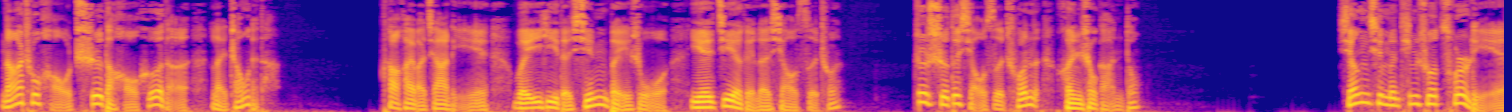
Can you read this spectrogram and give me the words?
拿出好吃的好喝的来招待他。他还把家里唯一的新被褥也借给了小四川，这使得小四川很受感动。乡亲们听说村里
